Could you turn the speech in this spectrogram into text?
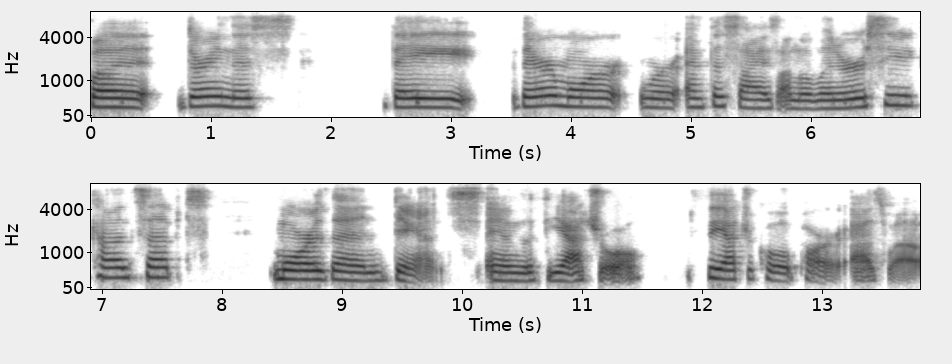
But during this, they more were emphasized on the literacy concept more than dance and the theatrical theatrical part as well.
